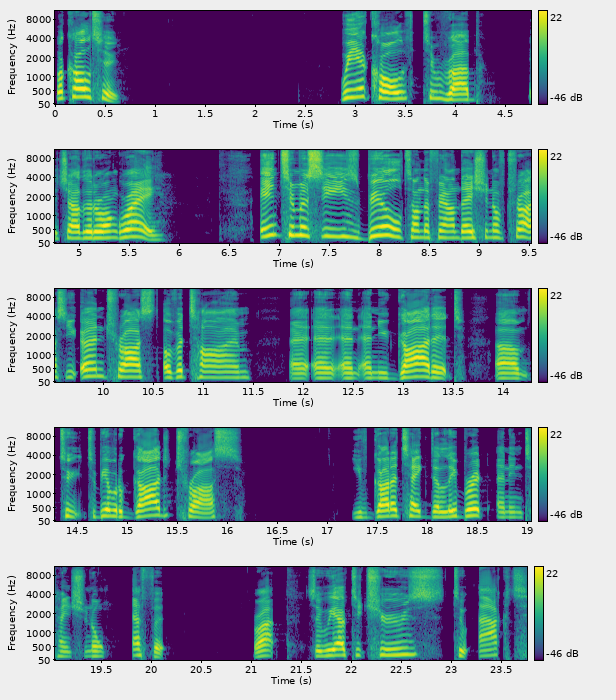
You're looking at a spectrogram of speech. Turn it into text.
we're called to. We are called to rub each other the wrong way. Intimacy is built on the foundation of trust. You earn trust over time and, and, and you guard it um, to, to be able to guard trust, you've got to take deliberate and intentional effort, right? So we have to choose to act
